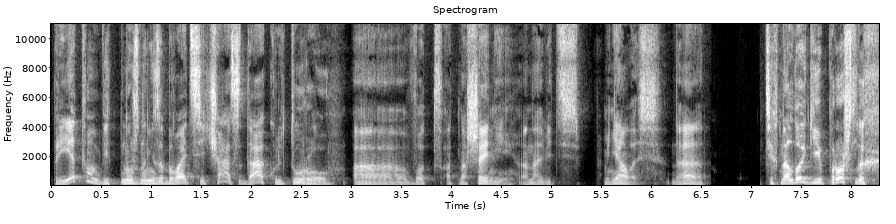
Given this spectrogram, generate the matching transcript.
при этом ведь нужно не забывать сейчас, да, культуру а, вот отношений, она ведь поменялась, да. Технологии прошлых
